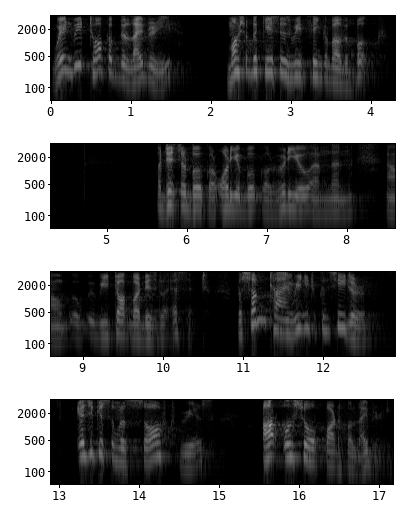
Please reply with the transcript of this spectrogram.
When we talk of the library, most of the cases we think about the book, a digital book or audio book or video, and then uh, we talk about digital asset. But sometimes we need to consider educational softwares are also a part of a library.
